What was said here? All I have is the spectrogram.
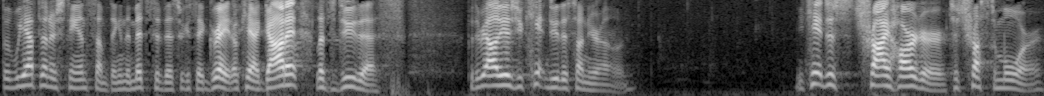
But we have to understand something in the midst of this. We can say, Great, okay, I got it, let's do this. But the reality is, you can't do this on your own. You can't just try harder to trust more.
